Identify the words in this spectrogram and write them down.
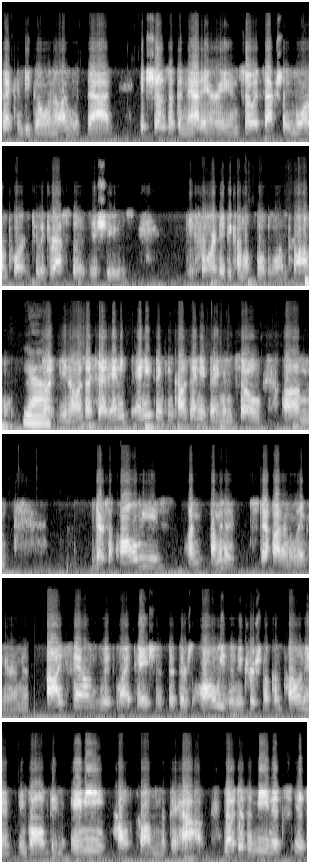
that can be going on with that, it shows up in that area. And so it's actually more important to address those issues before they become a full blown problem. Yeah. But you know, as I said, any anything can cause anything, and so um, there's always. I'm I'm going to step out on a limb here. I'm gonna, I've found with my patients that there's always a nutritional component involved in any health problem that they have. Now, it doesn't mean it's it's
